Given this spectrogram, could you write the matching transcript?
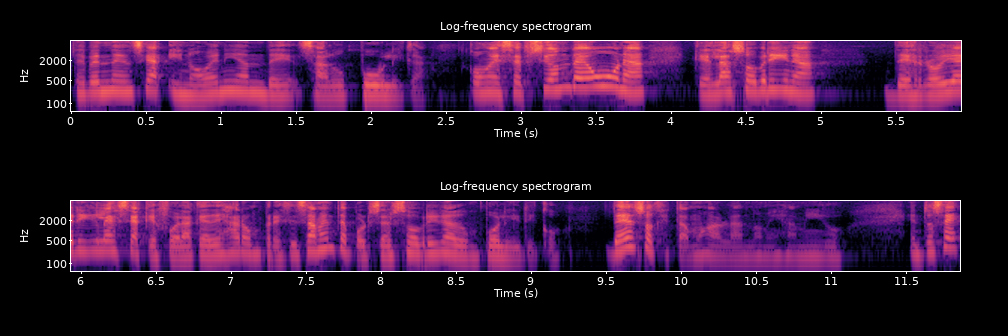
dependencias y no venían de salud pública, con excepción de una, que es la sobrina de Roger Iglesias, que fue la que dejaron precisamente por ser sobrina de un político. De eso que estamos hablando, mis amigos. Entonces,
